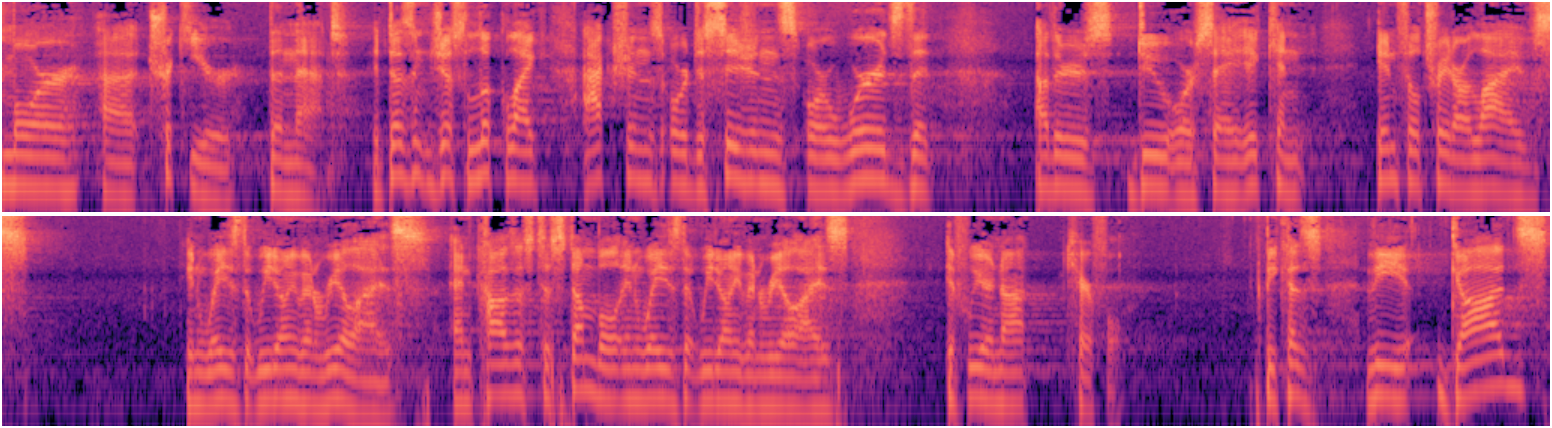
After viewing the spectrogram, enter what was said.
more uh, trickier than that. It doesn't just look like actions or decisions or words that others do or say. It can infiltrate our lives in ways that we don't even realize and cause us to stumble in ways that we don't even realize if we are not careful. Because the gods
